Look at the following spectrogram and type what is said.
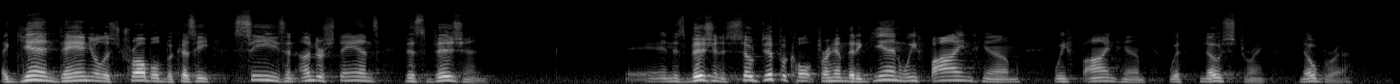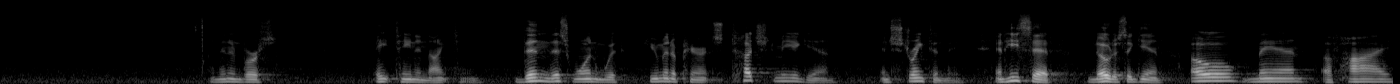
Again, Daniel is troubled because he sees and understands this vision. And this vision is so difficult for him that again we find him, we find him with no strength, no breath. And then in verse 18 and 19. Then this one with human appearance touched me again and strengthened me. And he said, Notice again, O man of high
